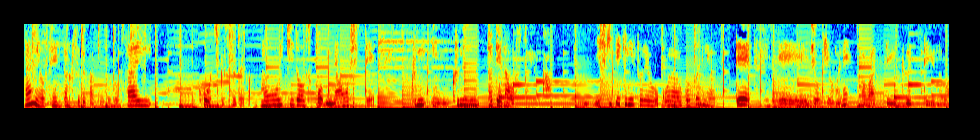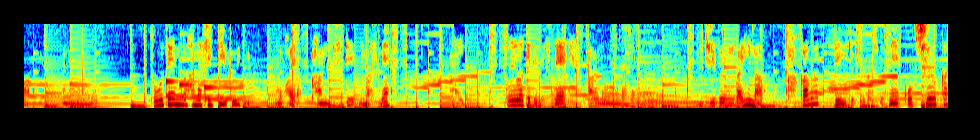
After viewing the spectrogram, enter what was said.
何を選択するかということを再構築するというかもう一度そこを見直して組み組み立て直すという意識的にそれを行うことによって、えー、状況がね変わっていくっていうのはあの、当然の話っていうふうにもはや感じていますね。はい、というわけでですね、あの、自分が今関わっている人たちですね、こう習慣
